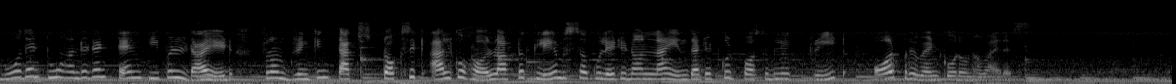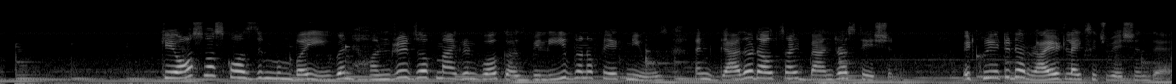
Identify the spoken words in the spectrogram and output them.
more than 210 people died from drinking tax- toxic alcohol after claims circulated online that it could possibly treat or prevent coronavirus. Chaos was caused in Mumbai when hundreds of migrant workers believed on a fake news and gathered outside Bandra station. It created a riot like situation there.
